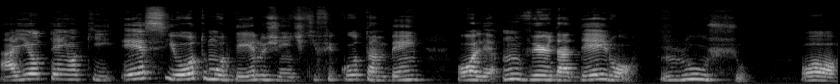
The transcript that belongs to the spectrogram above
Aí eu tenho aqui esse outro modelo, gente, que ficou também, olha, um verdadeiro, ó, luxo, ó.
